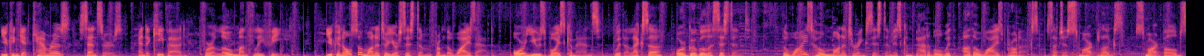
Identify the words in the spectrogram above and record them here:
You can get cameras, sensors, and a keypad for a low monthly fee. You can also monitor your system from the Wyze app or use voice commands with Alexa or Google Assistant. The Wyze Home Monitoring System is compatible with other Wyze products such as smart plugs, smart bulbs,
